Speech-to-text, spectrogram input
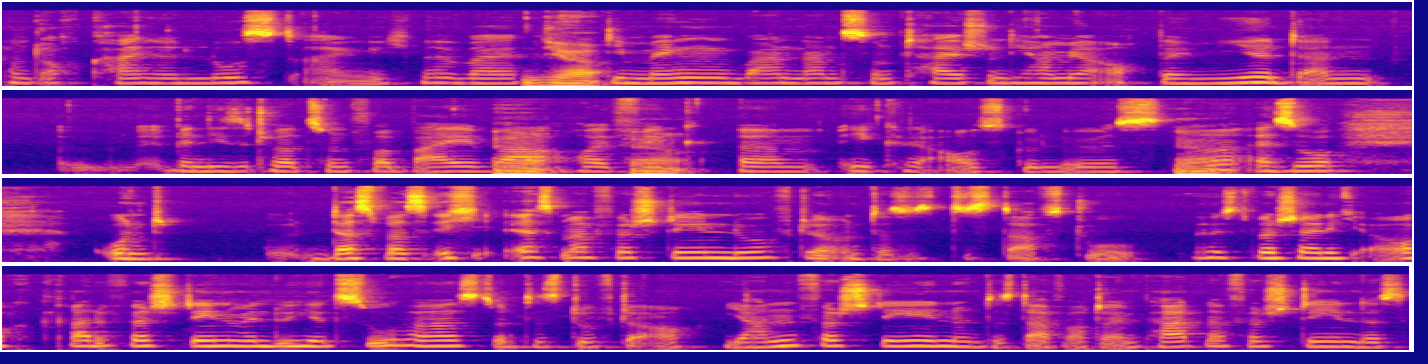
Und auch keine Lust eigentlich, ne? Weil ja. die Mengen waren dann zum Teil schon, die haben ja auch bei mir dann, wenn die Situation vorbei war, ja, häufig ja. Ähm, Ekel ausgelöst. Ne? Also, und das, was ich erstmal verstehen durfte, und das, das darfst du höchstwahrscheinlich auch gerade verstehen, wenn du hier zuhörst, und das durfte auch Jan verstehen, und das darf auch dein Partner verstehen, dass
